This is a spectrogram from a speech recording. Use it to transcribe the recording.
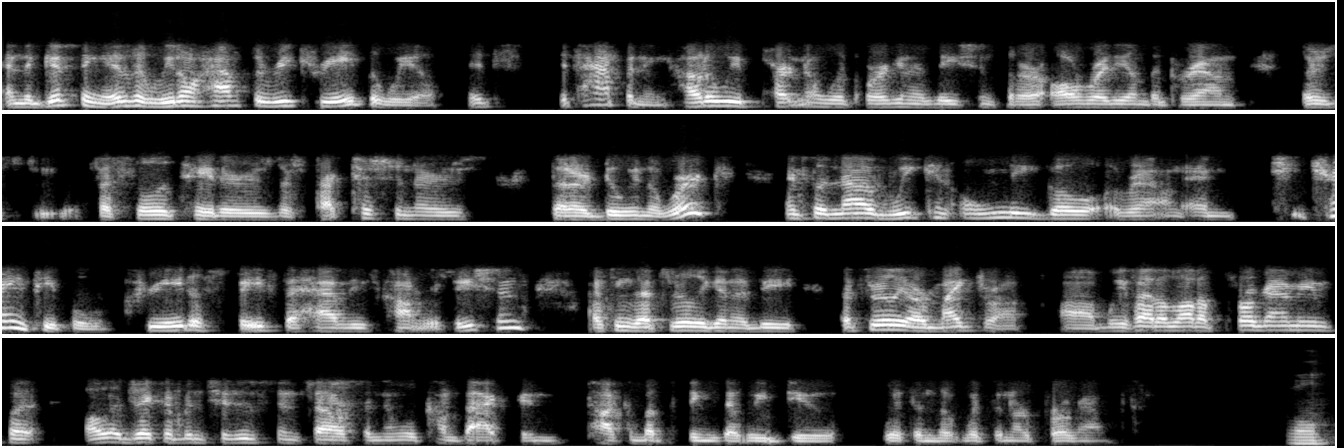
and the good thing is that we don't have to recreate the wheel. It's it's happening. How do we partner with organizations that are already on the ground? There's facilitators, there's practitioners that are doing the work. And so now we can only go around and train people, create a space to have these conversations. I think that's really going to be that's really our mic drop. Um, we've had a lot of programming, but I'll let Jacob introduce himself, and then we'll come back and talk about the things that we do within the within our programs. Well,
